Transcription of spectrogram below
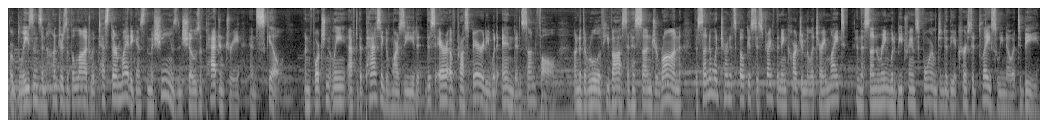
where blazons and hunters of the lodge would test their might against the machines in shows of pageantry and skill. Unfortunately, after the passing of Marzid, this era of prosperity would end in Sunfall. Under the rule of Hivas and his son Jiran, the Sundom would turn its focus to strengthening Carja military might, and the Sun Ring would be transformed into the accursed place we know it to be.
